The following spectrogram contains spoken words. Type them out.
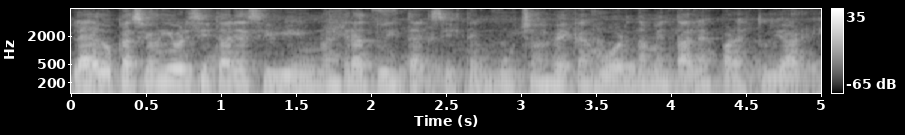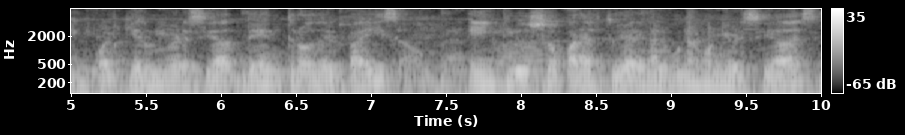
La educación universitaria, si bien no es gratuita, existen muchas becas gubernamentales para estudiar en cualquier universidad dentro del país e incluso para estudiar en algunas universidades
